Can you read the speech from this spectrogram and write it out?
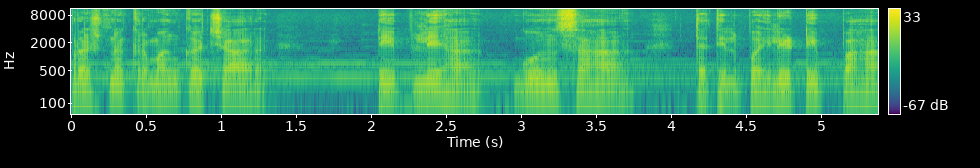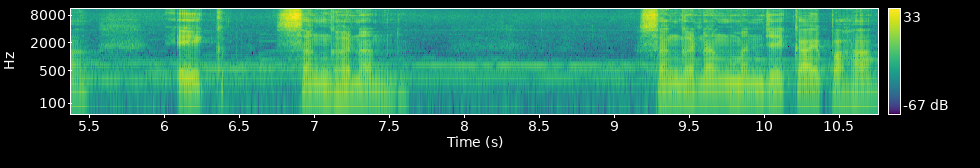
प्रश्न क्रमांक चार टीप लिहा गुण सहा त्यातील पहिली टीप पहा एक संगणन संगणन म्हणजे काय पहा?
